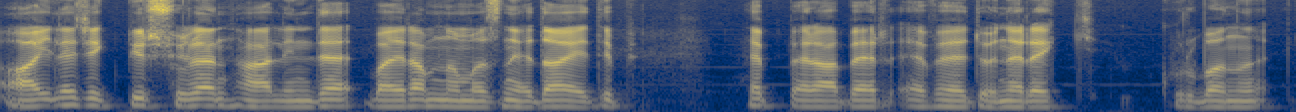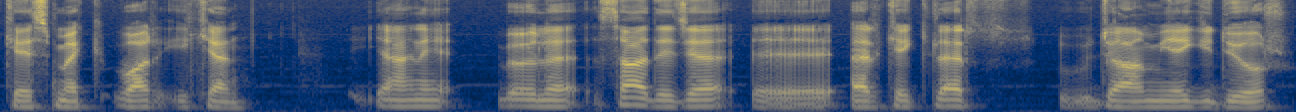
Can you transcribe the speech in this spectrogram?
Ailecek bir şülen halinde bayram namazını eda edip hep beraber eve dönerek kurbanı kesmek var iken yani böyle sadece e, erkekler camiye gidiyor.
